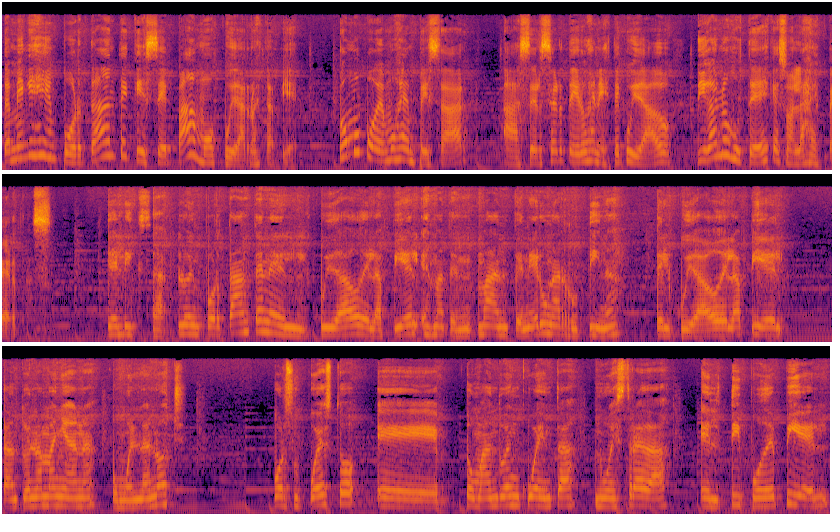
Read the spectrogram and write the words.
también es importante que sepamos cuidar nuestra piel. ¿Cómo podemos empezar a ser certeros en este cuidado? Díganos ustedes que son las expertas. Elixa, lo importante en el cuidado de la piel es mantener una rutina del cuidado de la piel, tanto en la mañana como en la noche. Por supuesto, eh, tomando en cuenta nuestra edad, el tipo de piel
